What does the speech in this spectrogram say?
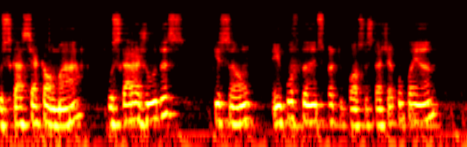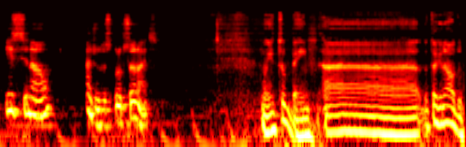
buscar se acalmar, buscar ajudas que são importantes para que possam estar te acompanhando e, se não, ajudas profissionais. Muito bem. Uh, doutor Guinaldo,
